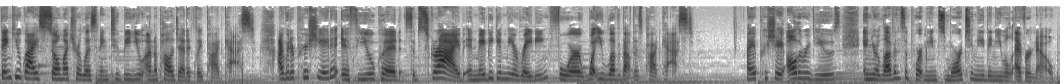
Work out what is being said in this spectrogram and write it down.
Thank you guys so much for listening to Be You Unapologetically podcast. I would appreciate it if you could subscribe and maybe give me a rating for what you love about this podcast. I appreciate all the reviews, and your love and support means more to me than you will ever know.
